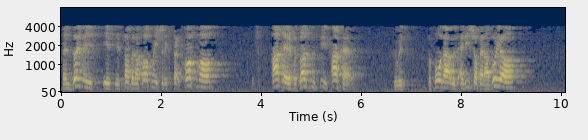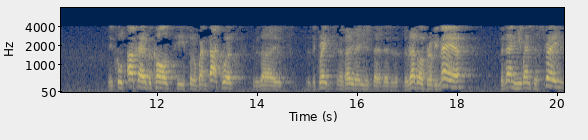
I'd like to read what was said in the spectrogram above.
Ben Zoma Yitzabed Chachma, you should expect Chachma. Acher, if a person sees Acher, who was, before that was Elisha ben Avuya, he's called Acher because he sort of went backwards, he was a, he was, he a great, a very, very, he was the, the, the Rebbe of Rabbi Meir, but then he went astray,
